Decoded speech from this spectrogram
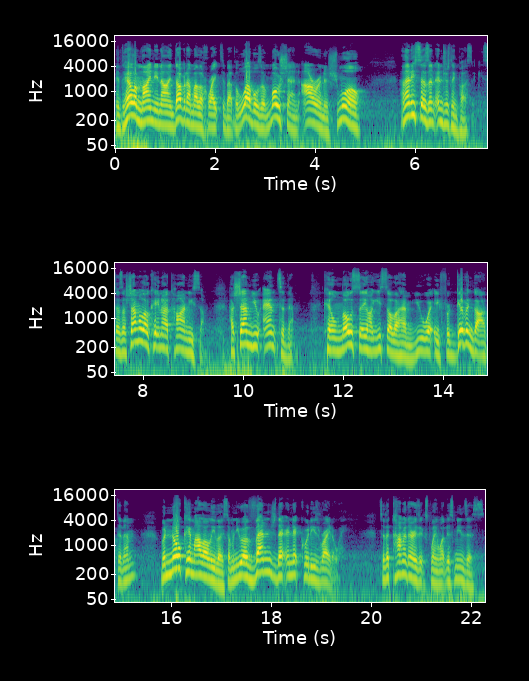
In Tehillim 99, David HaMelech writes about the levels of Moshe and Aaron and Shmuel. And then he says an interesting pasuk. He says, Hashem Elokeinu nisam. Hashem, you answered them. Kel no say. You were a forgiving God to them, but no came alalilasam, and you avenged their iniquities right away. So the commentaries explain what this means is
